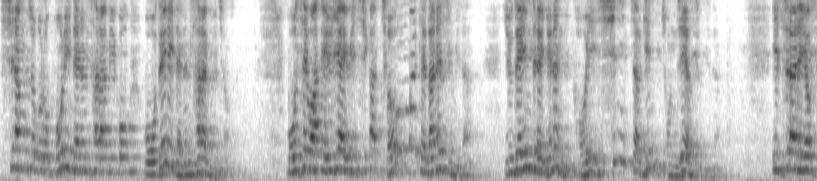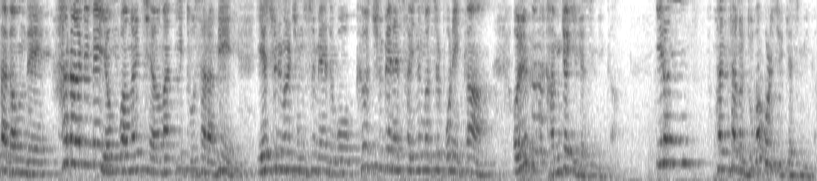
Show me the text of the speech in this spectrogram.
신앙적으로 본이 되는 사람이고 모델이 되는 사람이죠. 모세와 엘리야의 위치가 정말 대단했습니다. 유대인들에게는 거의 신적인 존재였습니다. 이스라엘의 역사 가운데 하나님의 영광을 체험한 이 두 사람이 예수님을 중심에 두고 그 주변에 서 있는 것을 보니까 얼마나 감격이겠습니까? 이런 환상을 누가 볼 수 있겠습니까?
